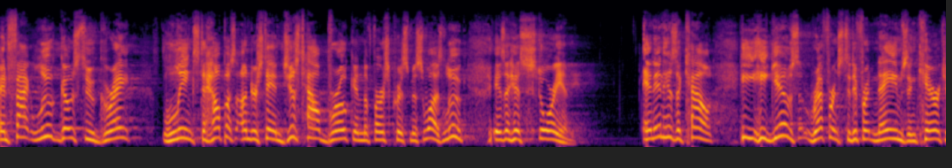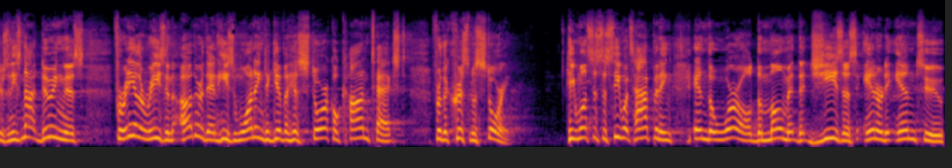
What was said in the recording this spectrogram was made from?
In fact, Luke goes through great lengths to help us understand just how broken the first Christmas was. Luke is a historian. And in his account, he, he gives reference to different names and characters, and he's not doing this for any other reason other than he's wanting to give a historical context for the Christmas story. He wants us to see what's happening in the world the moment that Jesus entered into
